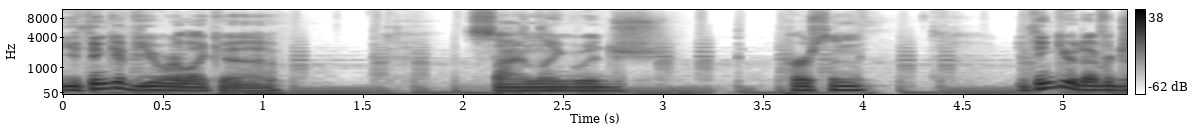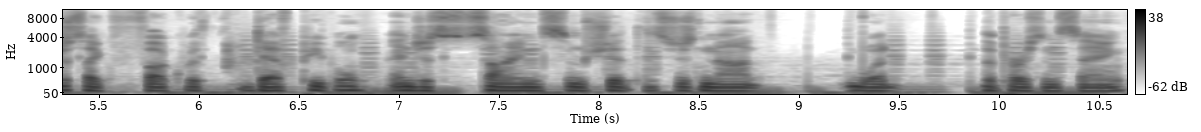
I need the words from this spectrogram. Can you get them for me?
You think if you were like a sign language person, you think you would ever just like fuck with deaf people and just sign some shit that's just not what the person's saying?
